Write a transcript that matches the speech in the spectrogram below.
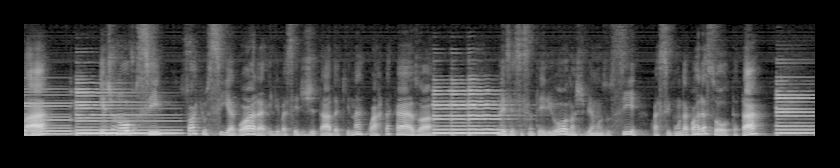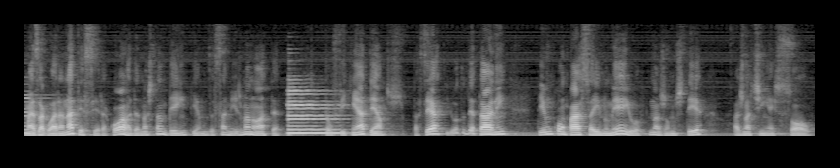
Lá e de novo Si. Só que o Si agora, ele vai ser digitado aqui na quarta casa, ó. No exercício anterior, nós tivemos o Si com a segunda corda solta, tá? Mas agora, na terceira corda, nós também temos essa mesma nota. Então, fiquem atentos, tá certo? E outro detalhe, hein? Tem um compasso aí no meio, nós vamos ter as notinhas Sol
